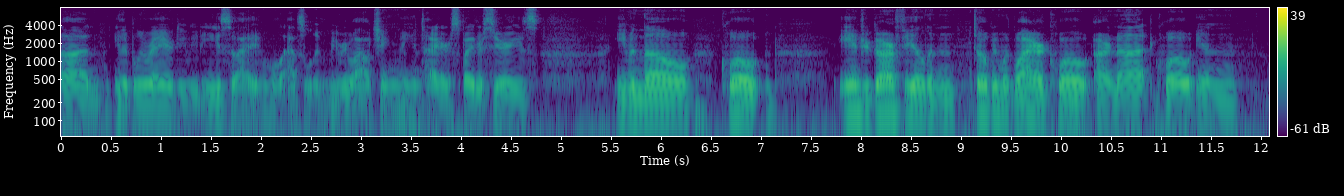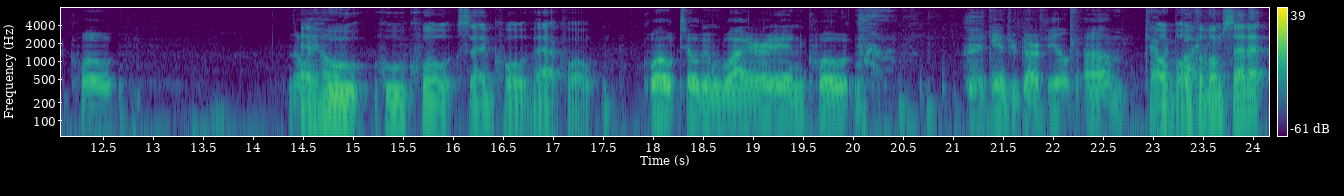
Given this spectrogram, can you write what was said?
on either Blu ray or DVD, so I will absolutely be rewatching the entire Spider series. Even though, quote, Andrew Garfield and Tobey Maguire, quote, are not, quote, in, quote, No and Way who, Home. who, quote, said, quote, that quote? Quote Tobey Maguire and quote Andrew Garfield. Um, oh, both Feige. of them said it.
